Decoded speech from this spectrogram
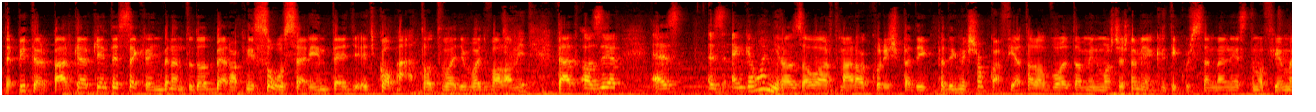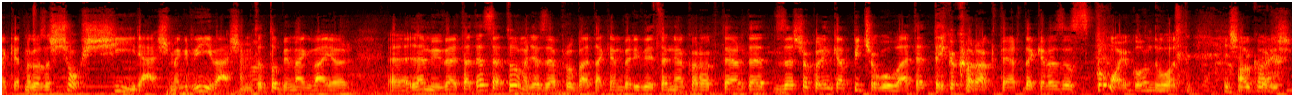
de Peter Parkerként egy szekrénybe nem tudott berakni szó szerint egy, egy kabátot, vagy, vagy valamit. Tehát azért ez, ez engem annyira zavart már akkor is, pedig, pedig még sokkal fiatalabb voltam, mint most, és nem ilyen kritikus szemmel néztem a filmeket, meg az a sok sírás, meg rívás, amit a Toby Maguire leművel. Tehát ezzel tudom, hogy ezzel próbálták emberivé tenni a karakter, de ezzel sokkal inkább picsogóvá tették a karaktert. Nekem ez az komoly gond volt. és, akkor amikor, is.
